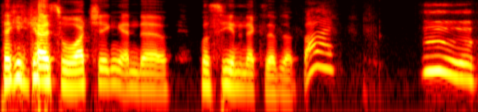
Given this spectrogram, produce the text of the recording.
Thank you guys for watching, and uh, we'll see you in the next episode. Bye! Ooh.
